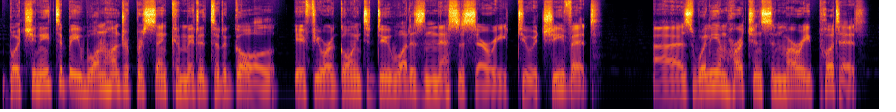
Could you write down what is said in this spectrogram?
But you need to be 100% committed to the goal if you are going to do what is necessary to achieve it. As William Hutchinson Murray put it,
